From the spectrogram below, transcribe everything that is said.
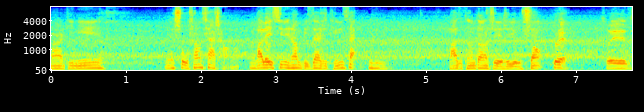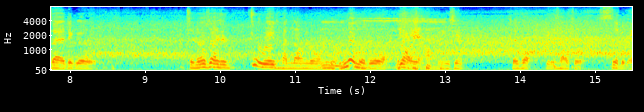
马尔蒂尼因为受伤下场了，巴雷西那场比赛是停赛。嗯，巴斯滕当时也是有伤。对，所以在这个只能算是助威团当中，有那么多耀眼的明星，最后比赛是四比零。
